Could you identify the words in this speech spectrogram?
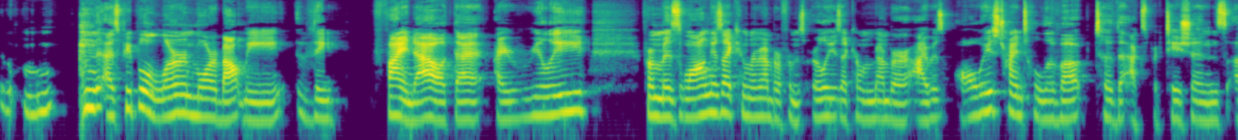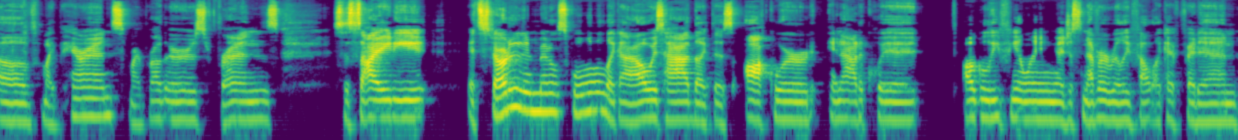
as people learn more about me, they find out that I really, from as long as I can remember, from as early as I can remember, I was always trying to live up to the expectations of my parents, my brothers, friends, society. It started in middle school. Like I always had like this awkward, inadequate, ugly feeling. I just never really felt like I fit in.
